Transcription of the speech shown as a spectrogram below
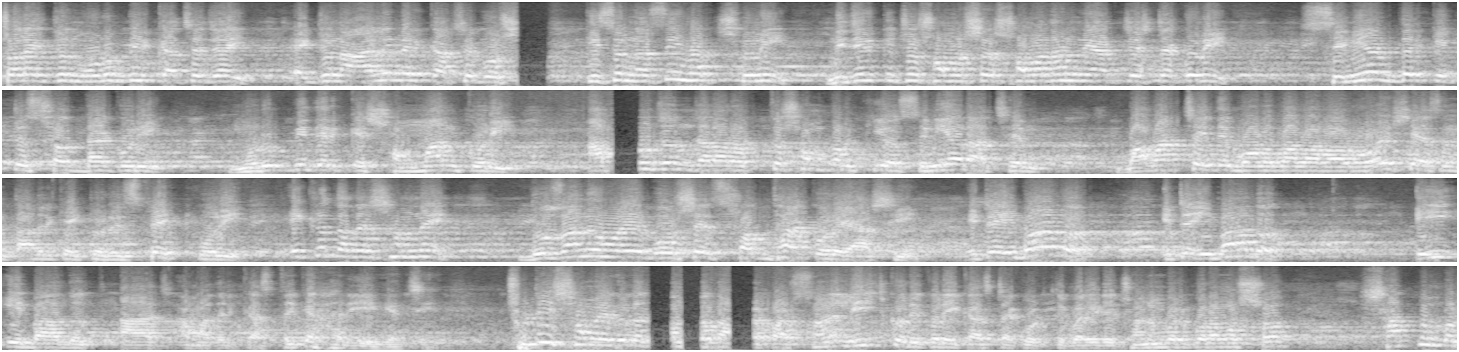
চল একজন মুরব্বীর কাছে যাই, একজন আলেমের কাছে বসে। কিছু নসিহাত শুনি, নিজের কিছু সমস্যার সমাধান নেওয়ার চেষ্টা করি, সিনিয়রদেরকে একটু শ্রদ্ধা করি, মুরব্বীদেরকে সম্মান করি। আপনজন যারা রক্ত সম্পর্কীয় সিনিয়র আছেন, বাবার চাইতে বড় বাবা বাবা বয়সে আছেন, তাদেরকে একটু রেসপেক্ট করি। একটু তাদের সামনে দোজানো হয়ে বসে শ্রদ্ধা করে আসি। এটা ইবাদত এটা ইবাদত। এই ইবাদত আজ আমাদের কাছ থেকে হারিয়ে গেছে। ছুটির সময়গুলো পার্সোনাল লিস্ট করে করে কাজটা করতে পারি। এটা ছয় নম্বর পরামর্শ। সাত নম্বর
